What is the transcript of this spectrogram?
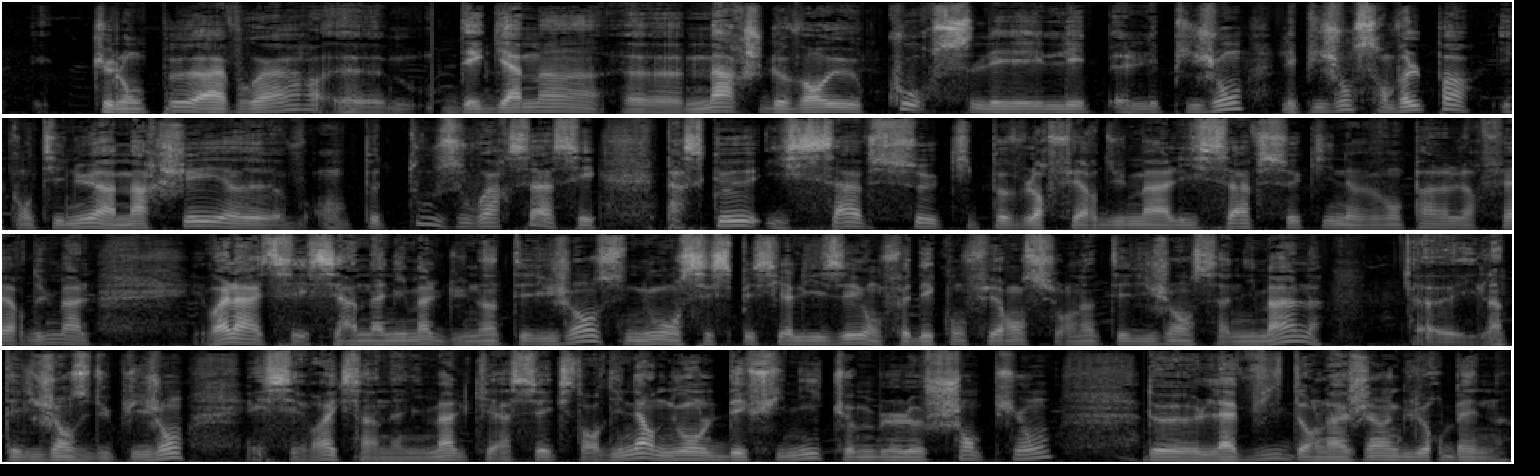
que l'on peut avoir. Euh, des gamins euh, marchent devant eux, coursent les, les, les pigeons. Les pigeons s'envolent pas. Ils continuent à marcher. Euh, on peut tous voir ça. C'est parce que ils savent ceux qui peuvent leur faire du mal. Ils savent ceux qui ne vont pas leur faire du mal. Et voilà, c'est un animal d'une intelligence. Nous, on s'est spécialisé. On fait des conférences sur l'intelligence animale. l'intelligence du pigeon. Et c'est vrai que c'est un animal qui est assez extraordinaire. Nous, on le définit comme le champion de la vie dans la jungle urbaine.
